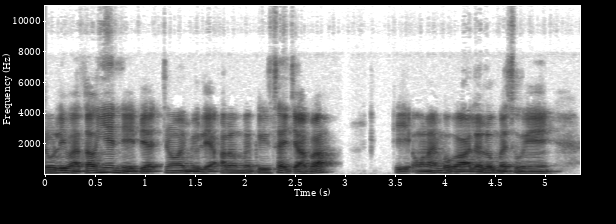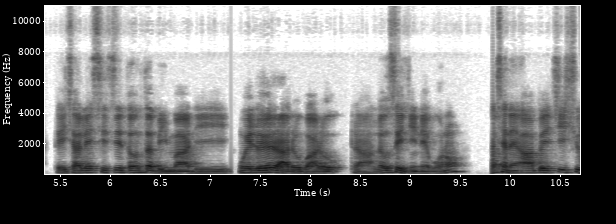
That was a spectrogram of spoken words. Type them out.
တော်လေးမှာတောင်းရင်နေပြကျွန်တော်အမျိုးလေးအားလုံးပဲကိစ္စကြပါဒီ online ဘောကအလုပ်လုပ်မယ်ဆိုရင်တေချာလေးစစ်စစ်သုံးသက်ပြီးမှဒီငွေလွှဲတာတို့ဘာတို့ဒါလှုပ်စိတ်ခြင်းနေပေါ့နော် channel အားပေးကြည့်ရှု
